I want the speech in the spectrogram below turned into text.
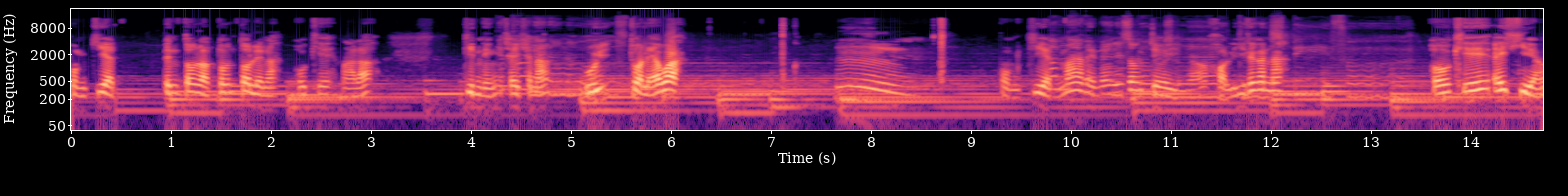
ผมเกลียดเป็นต้นแบบต้นๆเลยนะโอเคมาแล้วกินถึงใชัยชนะอุ้ยตรวจแล้วว่ะอืมผมเกลียดมากเลยนะที่ต้องเจออีกนะขอรีแล้วกันนะ โอเค ไอเขียง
